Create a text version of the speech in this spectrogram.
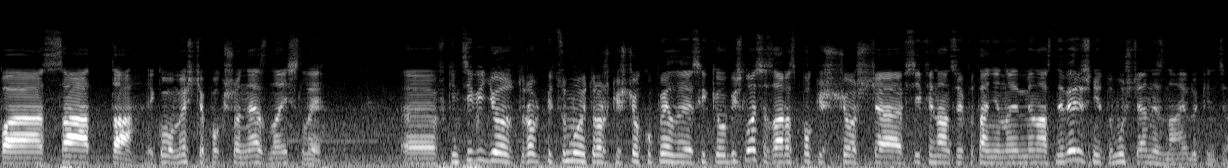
Пасата, якого ми ще поки що не знайшли. Е, в кінці відео підсумую трошки, що купили, скільки обійшлося. Зараз поки що ще всі фінансові питання на нас не вирішені, тому ще не знаю до кінця.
